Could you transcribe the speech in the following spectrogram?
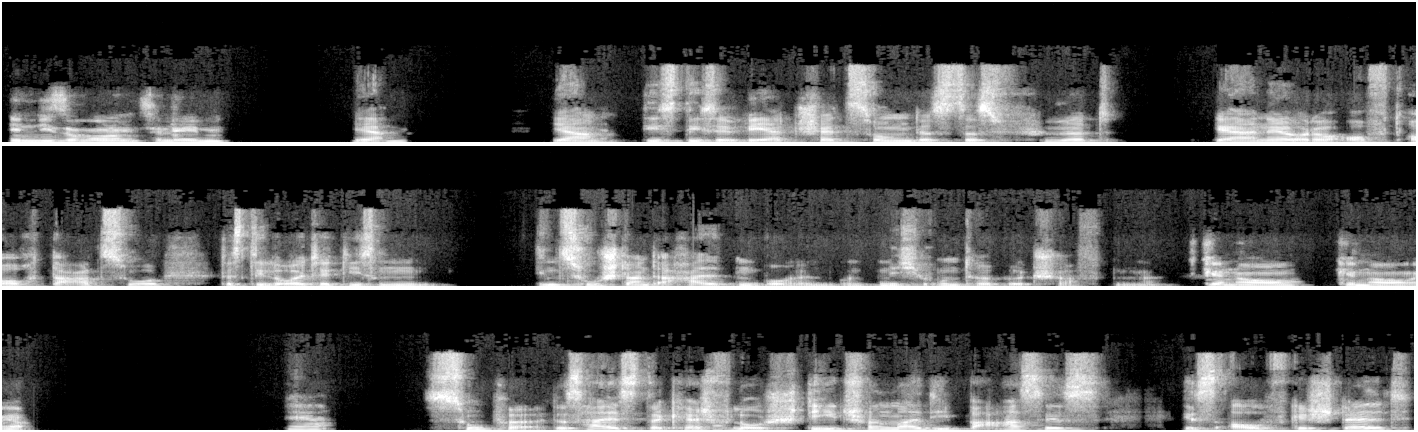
in dieser Wohnung zu leben. Ja. Ja, dies, diese Wertschätzung, dass das führt gerne oder oft auch dazu, dass die Leute diesen, den Zustand erhalten wollen und nicht runterwirtschaften. Ne? Genau, genau, ja. Ja. Super. Das heißt, der Cashflow steht schon mal, die Basis ist aufgestellt.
